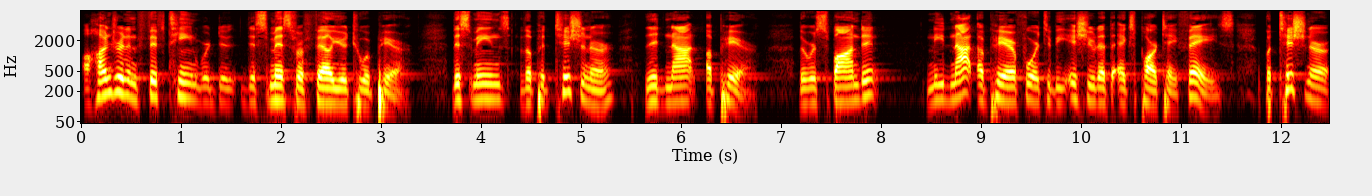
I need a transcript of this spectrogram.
115 were di- dismissed for failure to appear. This means the petitioner did not appear. The respondent need not appear for it to be issued at the ex parte phase. Petitioner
